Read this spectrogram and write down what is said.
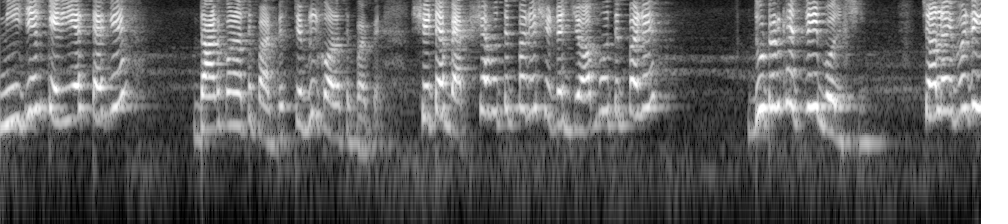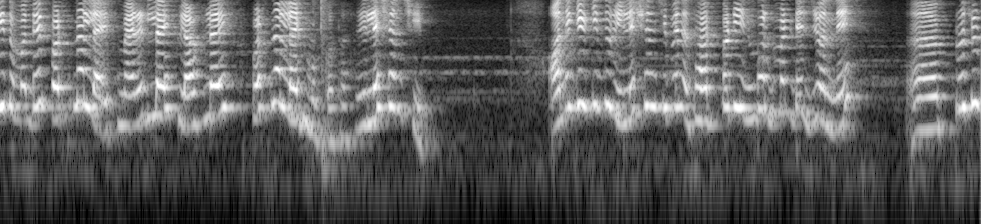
নিজের কেরিয়ারটাকে দাঁড় করাতে পারবে স্টেবল করাতে পারবে। সেটা ব্যবসা হতে পারে, সেটা জব হতে পারে, দুটোর ক্ষেত্রেই বলছি। চলো এবার দেখি তোমাদের personal life married life love life personal life মুখ কথা রিলেশনশিপ অনেকের কিন্তু রিলেশনশিপে না থার্ড পার্টি ইনভলভমেন্টের জন্যে প্রচুর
